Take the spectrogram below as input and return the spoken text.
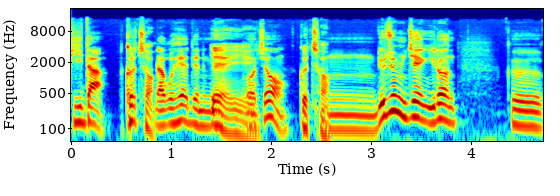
비다라고 그렇죠. 해야 되는 예, 예. 거죠. 그렇죠. 음, 요즘 이제 이런 그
